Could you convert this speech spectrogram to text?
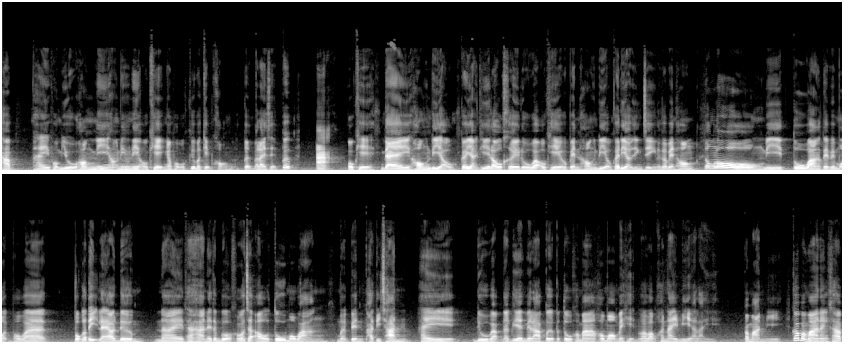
ครับให้ผมอยู่ห้องนี้ห้องนี้ห้องนี้โอเคงั้นผมก็คือมาเก็บของเกิดอะไรเสร็จปุ๊บอะโอเค ได้ห้องเดี่ยวก็อย่างที่เราเคยรู้ว่าโอเคก็เป็นห้องเดี่ยวก็เดี่ยวจริง ๆ แล้วก็เป็นห้องโล่งๆมีตู้วางเต็มไปหมด เพราะว่าปกติแล้วเดิมนายทหารนายตำรวจเขาก็จะเอาตู้มาวางเหมือนเป็น partition ให้ ดูแบบนักเรียนเวลาเปิดประตูเข้ามาเขามองไม่เห็นว่าแบบข้างในมีอะไรประมาณนี้ ก็ประมาณนั้นครับ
